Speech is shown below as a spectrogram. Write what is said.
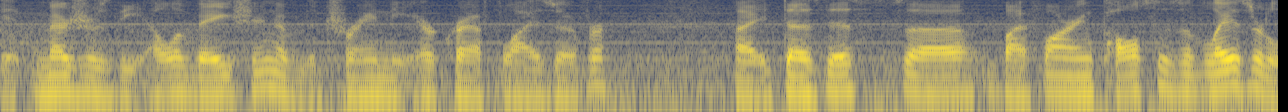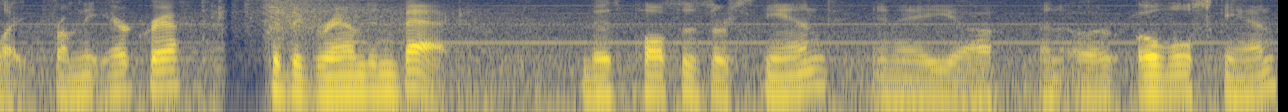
It measures the elevation of the terrain the aircraft flies over. Uh, it does this uh, by firing pulses of laser light from the aircraft to the ground and back. Those pulses are scanned in a, uh, an oval scan,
